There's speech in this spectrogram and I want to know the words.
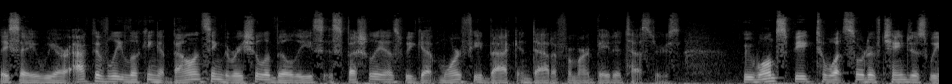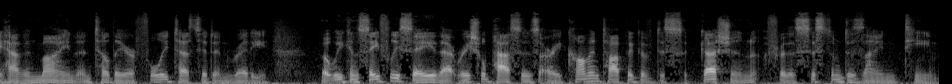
They say we are actively looking at balancing the racial abilities, especially as we get more feedback and data from our beta testers. We won't speak to what sort of changes we have in mind until they are fully tested and ready, but we can safely say that racial passives are a common topic of discussion for the system design team.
